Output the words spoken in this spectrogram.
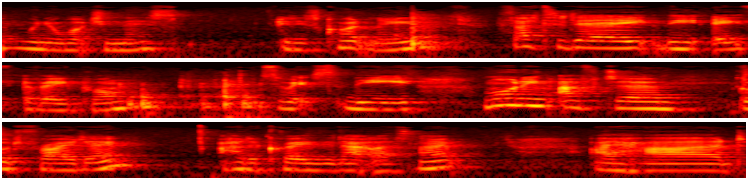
When you're watching this. It is currently Saturday the 8th of April. So it's the morning after Good Friday. I had a crazy night last night. I had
